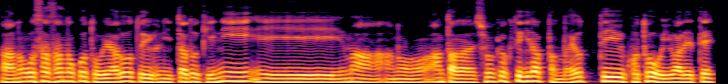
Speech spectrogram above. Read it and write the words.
あの大沢さんのことをやろうというふうに言った時に、えー、まああのあんたは消極的だったんだよっていうことを言われて。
